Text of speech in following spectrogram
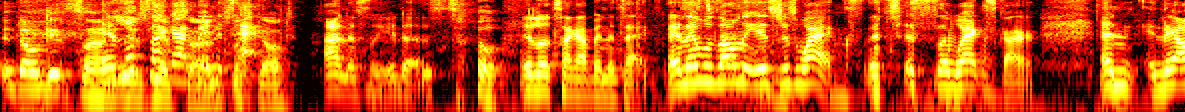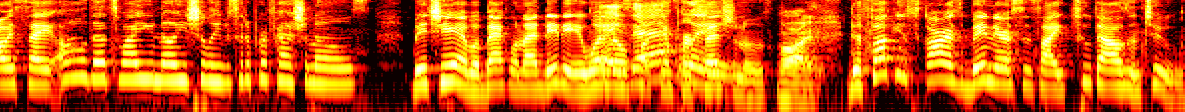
It don't get sun. It looks like I've been sons. Let's go. attacked. Honestly, it does. So, It looks like I've been attacked. And it was only, it's just wax. It's just a wax scar. And they always say, oh, that's why you know you should leave it to the professionals. Bitch, yeah, but back when I did it, it wasn't no fucking professionals. all right. The fucking scar's been there since like 2002.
